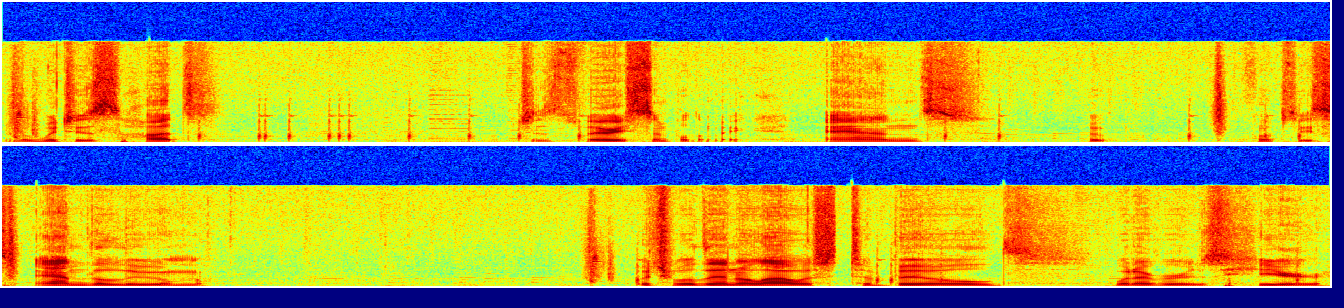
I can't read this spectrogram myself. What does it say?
the witch's hut. Which is very simple to make. And... Oop, whoopsies. And the loom. Which will then allow us to build whatever is here.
